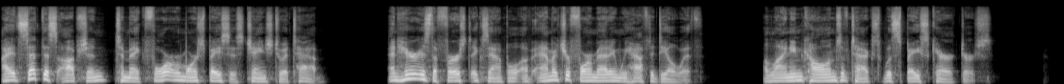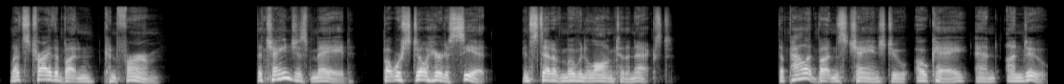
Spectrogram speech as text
I had set this option to make four or more spaces change to a tab. And here is the first example of amateur formatting we have to deal with. Aligning columns of text with space characters. Let's try the button Confirm. The change is made, but we're still here to see it instead of moving along to the next. The palette buttons change to OK and Undo.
